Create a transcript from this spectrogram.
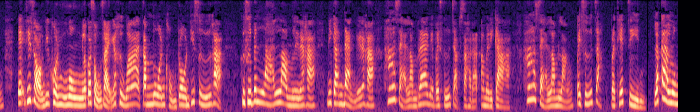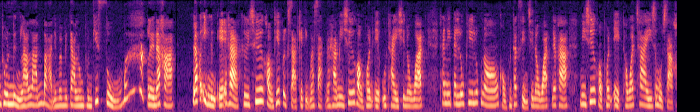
2 เอ๊ะที่ 2 ที่คนงงแล้วก็สงสัยก็คือว่าจำนวนของโดรนที่ซื้อค่ะ คือซื้อเป็นล้านลำเลยนะคะ มีการแบ่งด้วยนะคะ5แสนลำแรกเนี่ยไปซื้อจากสหรัฐอเมริกา5แสนลำหลังไปซื้อจากประเทศจีน และการลงทุน 1 ล้านล้านบาทเนี่ยมันเป็นการลงทุนที่สูงมากเลยนะคะ แล้วก็อีกหนึ่งเอะค่ะ คือชื่อของที่ปรึกษาเกติมศักดิ์นะคะ มีชื่อของพลเอกอุทัยชินวัตร ท่านนี้เป็นลูกพี่ลูกน้องของคุณทักษิณชินวัตรนะคะ มีชื่อของพลเอกทวัชชัย สมุทรสาค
